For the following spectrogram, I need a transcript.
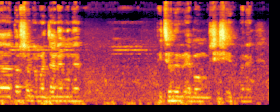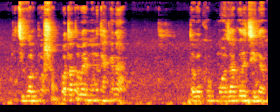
আহ, দর্শক আমার জানেমানের পিছনের এবং শেষের মানে কিছু গল্প। সব কথা তো ভাই মনে থাকে না। তবে খুব মজা করেছিলাম।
